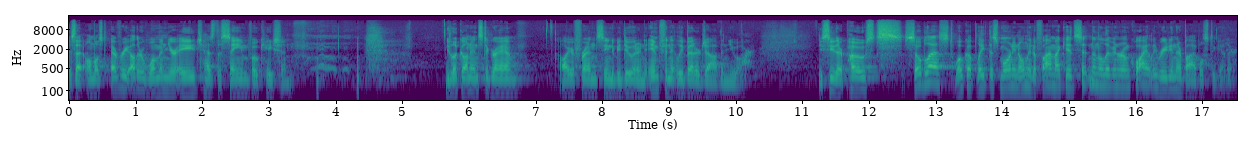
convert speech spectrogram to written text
is that almost every other woman your age has the same vocation. you look on Instagram, all your friends seem to be doing an infinitely better job than you are. You see their posts, so blessed, woke up late this morning only to find my kids sitting in the living room quietly reading their Bibles together.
